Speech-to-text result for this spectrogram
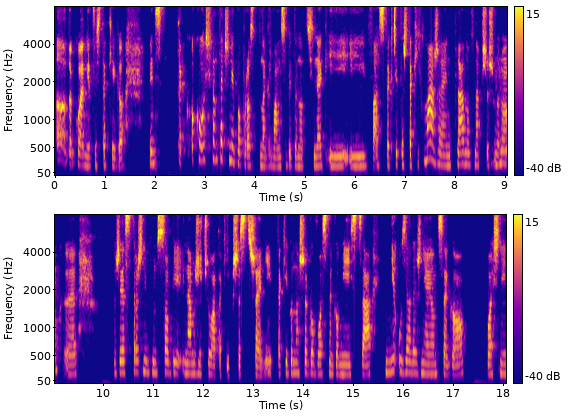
O, dokładnie coś takiego. Więc tak około świątecznie po prostu nagrywam sobie ten odcinek i, i w aspekcie też takich marzeń, planów na przyszły mm -hmm. rok y, że ja strasznie bym sobie i nam życzyła takiej przestrzeni, takiego naszego własnego miejsca, nieuzależniającego, właśnie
